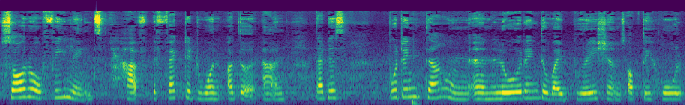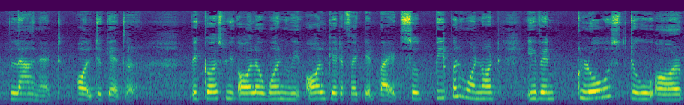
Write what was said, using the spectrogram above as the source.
sorrow feelings have affected one other and that is putting down and lowering the vibrations of the whole planet altogether. Because we all are one we all get affected by it. So people who are not even close to or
